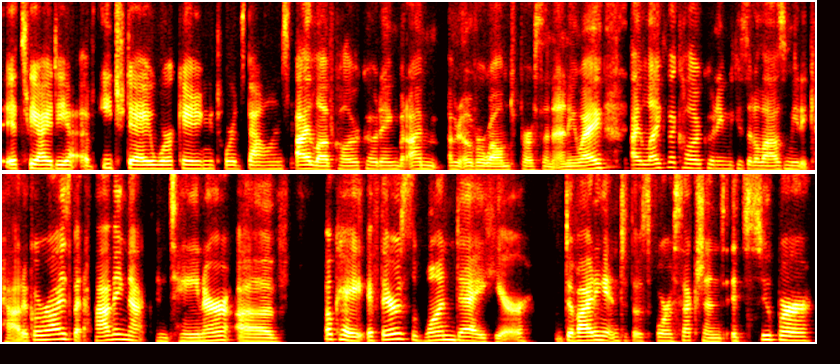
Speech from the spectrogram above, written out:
it's the idea of each day working towards balance. I love color coding, but I'm an overwhelmed person anyway. I like the color coding because it allows me to categorize, but having that container of, okay, if there's one day here, dividing it into those four sections, it's super,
